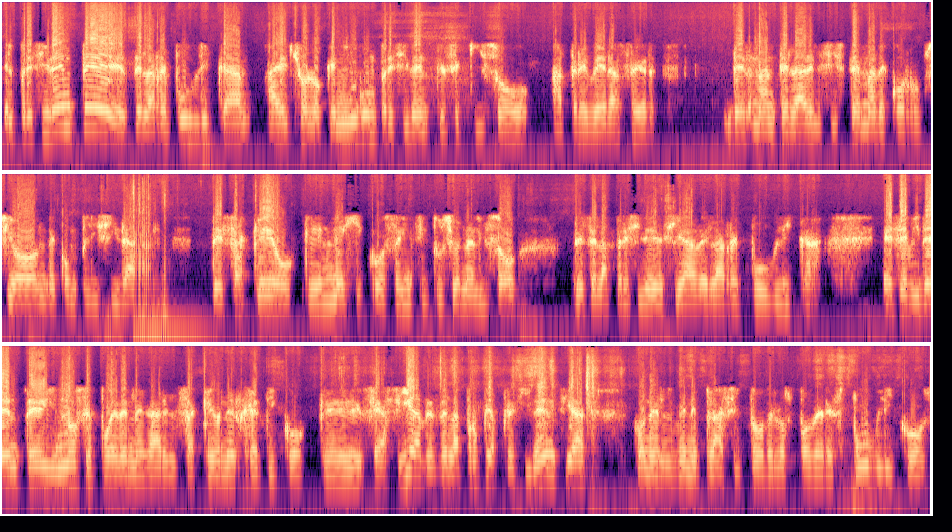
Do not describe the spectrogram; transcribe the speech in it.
El presidente de la República ha hecho lo que ningún presidente se quiso atrever a hacer, desmantelar el sistema de corrupción, de complicidad, de saqueo que en México se institucionalizó desde la presidencia de la República. Es evidente y no se puede negar el saqueo energético que se hacía desde la propia presidencia con el beneplácito de los poderes públicos.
